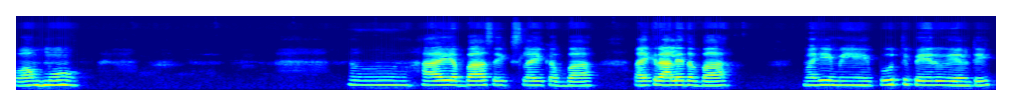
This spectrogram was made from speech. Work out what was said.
వామ్మో. హాయ్ అబ్బా సిక్స్ లైక్ అబ్బా. లైక్ రాలేదబ్బా. మహి మీ పూర్తి పేరు ఏమిటి?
